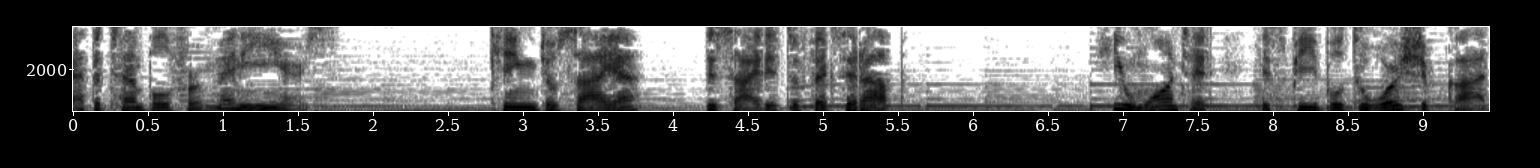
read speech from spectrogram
At the temple for many years. King Josiah decided to fix it up. He wanted his people to worship God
